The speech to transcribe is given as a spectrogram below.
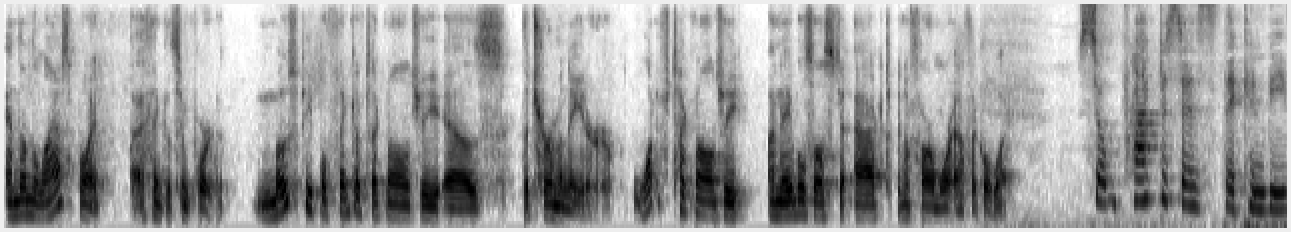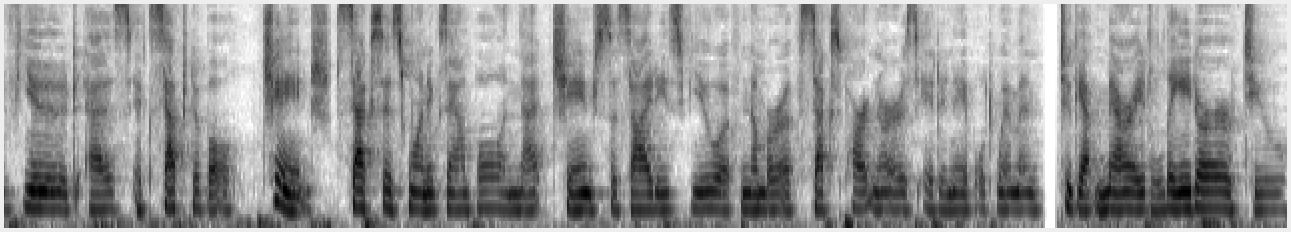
And then the last point I think that's important. Most people think of technology as the terminator. What if technology enables us to act in a far more ethical way? So, practices that can be viewed as acceptable change. Sex is one example, and that changed society's view of number of sex partners. It enabled women to get married later, to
